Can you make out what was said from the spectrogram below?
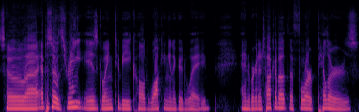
So, uh, episode three is going to be called "Walking in a Good Way," and we're going to talk about the four pillars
